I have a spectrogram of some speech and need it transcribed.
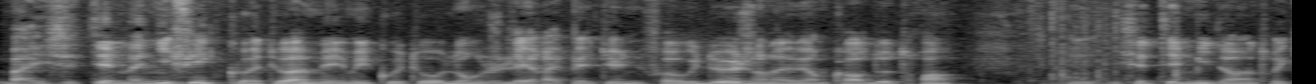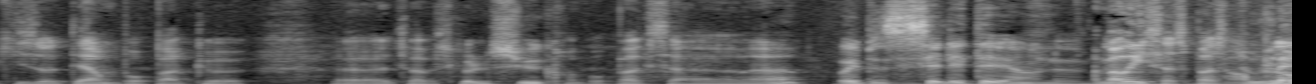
bah, ils étaient magnifiques, quoi, tu vois, mes, mes couteaux, donc je les répétais une fois ou deux, j'en avais encore deux, trois. Ils s'étaient mis dans un truc isotherme pour pas que, euh, tu vois, parce que le sucre, pour pas que ça... hein. Oui, parce que c'est l'été, hein, le, Ah bah oui, ça se passe En toujours plein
